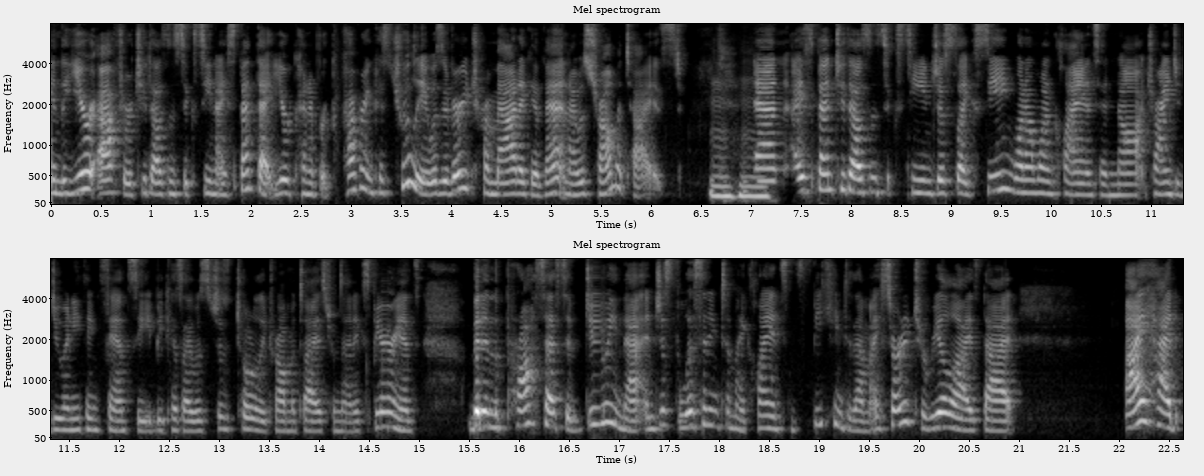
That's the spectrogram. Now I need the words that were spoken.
in the year after 2016, I spent that year kind of recovering because truly it was a very traumatic event and I was traumatized. Mhm. And I spent 2016 just like seeing one on one clients and not trying to do anything fancy because I was just totally traumatized from that experience. But in the process of doing that and just listening to my clients and speaking to them, I started to realize that I had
